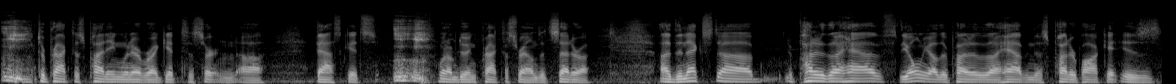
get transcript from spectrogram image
to practice putting whenever I get to certain uh, baskets when I'm doing practice rounds, etc. Uh, the next uh, putter that I have, the only other putter that I have in this putter pocket is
